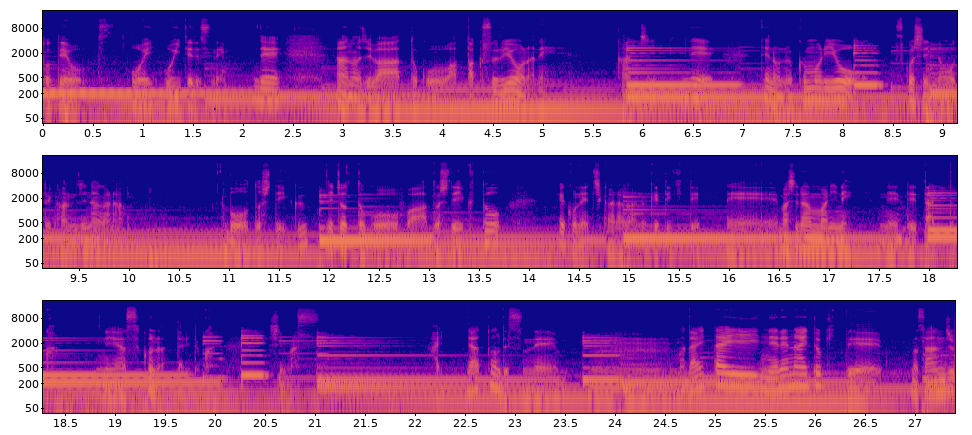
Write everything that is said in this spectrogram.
と手を置いてですね。であのじわーっとこう圧迫するようなね感じ。で手のぬくもりを少し脳で感じながらぼーっとしていく。でちょっとこうふわーっとしていくと結構ね力が抜けてきて、えー、まあ、知らん間にね寝てたりとか寝やすくなったりとかします。はい。であとですねうん、まあ、大体寝れない時ってまあ、30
